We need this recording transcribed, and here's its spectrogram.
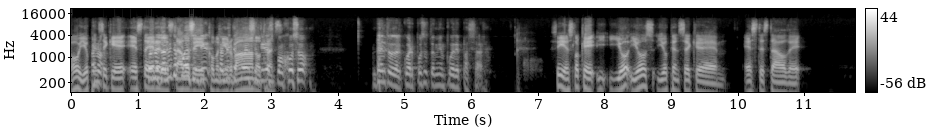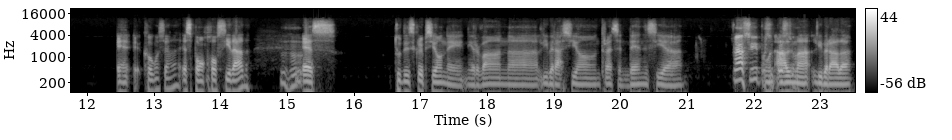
Oh, yo Bueno, pensé que este Bueno, era el estado de sentir, como nirvana o trans- esponjoso dentro del cuerpo, eso también puede pasar. Sí, es lo que yo, yo, yo pensé que este estado de, eh, eh, ¿cómo se llama? Esponjosidad es tu descripción de nirvana, liberación, trascendencia, Ah, sí, por un supuesto. alma liberada.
